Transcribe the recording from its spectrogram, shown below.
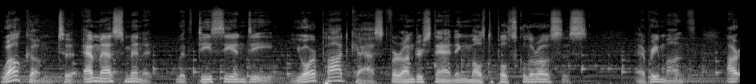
Welcome to MS Minute with DCND, your podcast for understanding multiple sclerosis. Every month, our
